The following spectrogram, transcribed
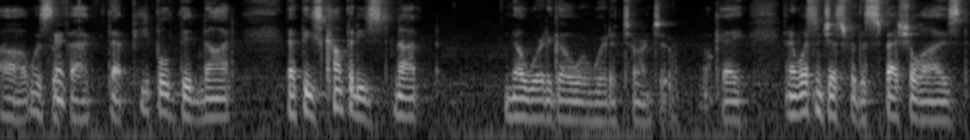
uh, was the fact that people did not, that these companies did not know where to go or where to turn to. Okay, and it wasn't just for the specialized.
